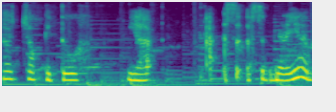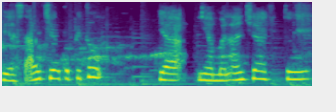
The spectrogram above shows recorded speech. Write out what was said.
cocok gitu ya se- sebenarnya biasa aja tapi tuh ya nyaman aja gitu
